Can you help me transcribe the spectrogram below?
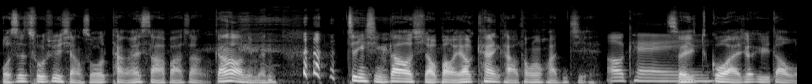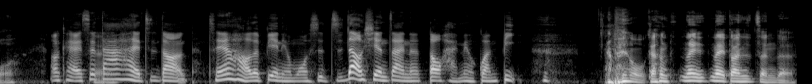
我是出去想说躺在沙发上，刚好你们。进行到小宝要看卡通的环节，OK，所以过来就遇到我，OK，所以大家还知道陈彦豪的别扭模式，直到现在呢都还没有关闭。没有，我刚那那段是真的。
